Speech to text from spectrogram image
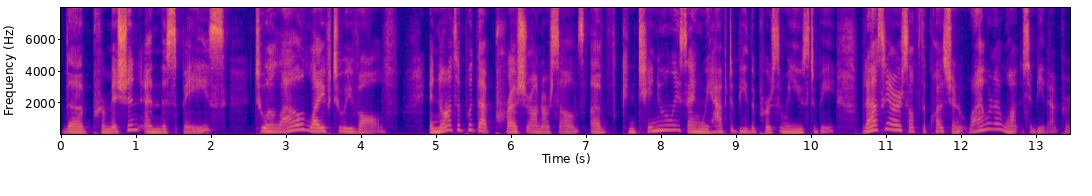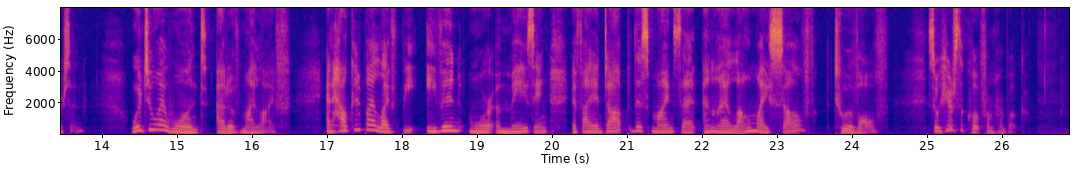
the permission and the space to allow life to evolve and not to put that pressure on ourselves of continually saying we have to be the person we used to be but asking ourselves the question why would i want to be that person? What do i want out of my life and how could my life be even more amazing if I adopt this mindset and I allow myself to evolve? So here's the quote from her book.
